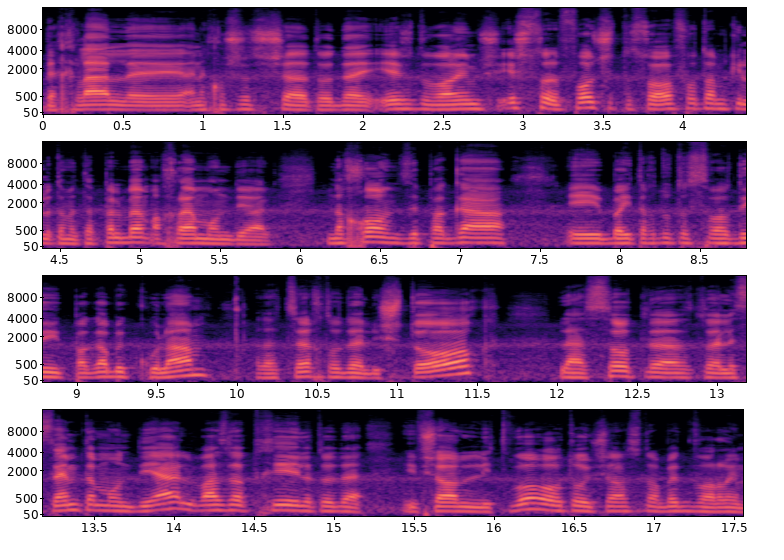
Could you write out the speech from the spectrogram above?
בכלל, אה, אני חושב שאתה יודע, יש דברים, יש שרפות שאתה שורף אותם, כאילו אתה מטפל בהם אחרי המונדיאל. נכון, זה פגע אה, בהתאחדות הספרדית, פגע בכולם, אתה צריך, אתה יודע, לשתוק, לעשות, לסיים את המונדיאל, ואז להתחיל, אתה יודע, אפשר לתבוע אותו, אפשר לעשות הרבה דברים.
